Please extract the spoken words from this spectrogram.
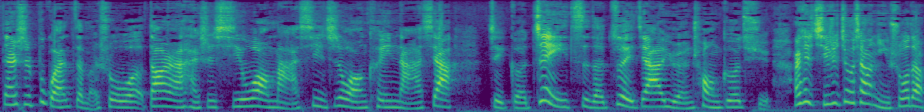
但是不管怎么说，我当然还是希望马戏之王可以拿下这个这一次的最佳原创歌曲。而且其实就像你说的，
